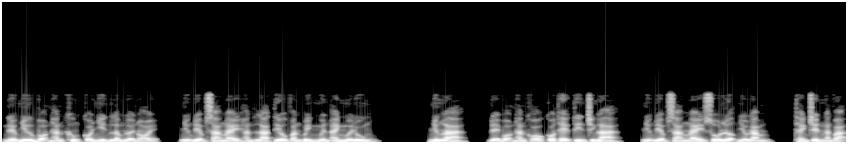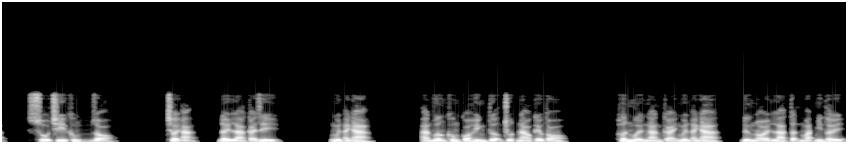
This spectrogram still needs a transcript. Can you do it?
nếu như bọn hắn không có nhìn lầm lời nói, những điểm sáng này hẳn là tiêu văn bình nguyên anh mới đúng. Nhưng là, để bọn hắn khó có thể tin chính là, những điểm sáng này số lượng nhiều lắm, thành trên ngàn vạn, số chi không rõ. Chơi ạ, đây là cái gì? Nguyên anh a. An vương không có hình tượng chút nào kêu to. Hơn mười ngàn cái nguyên anh a, đừng nói là tận mắt nhìn thấy,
